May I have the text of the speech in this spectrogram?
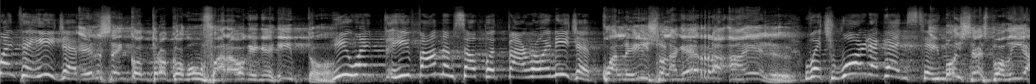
went to Egypt, él se encontró con un faraón en Egipto, he went he found himself with Pharaoh in Egypt, cual le hizo la guerra a él. which warred against Y him. Moisés podía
